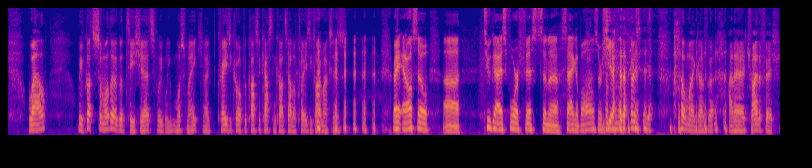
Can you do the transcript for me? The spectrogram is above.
well, we've got some other good t-shirts we, we must make, you know, Crazy Corporate Classic Casting Cartel of Crazy Climaxes. right, and also... Uh, two guys, four fists, and a sack of balls, or something. Yeah, like that was. Yeah. Oh my god! And uh, try the fish.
